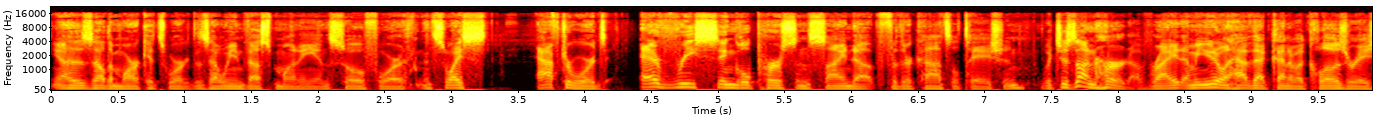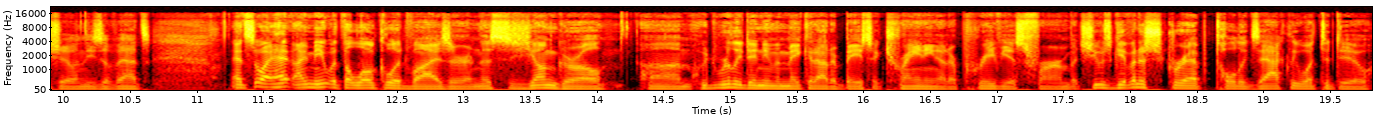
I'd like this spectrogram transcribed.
You know, this is how the markets work. This is how we invest money, and so forth. And so I afterwards, every single person signed up for their consultation, which is unheard of, right? I mean, you don't have that kind of a close ratio in these events. And so I, had, I meet with the local advisor, and this is young girl um, who really didn't even make it out of basic training at a previous firm, but she was given a script, told exactly what to do.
